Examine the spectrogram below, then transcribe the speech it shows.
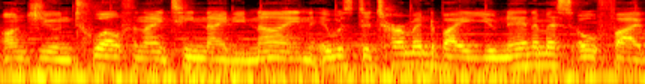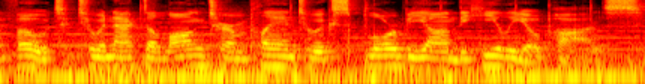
on June 12, 1999, it was determined by a unanimous O5 vote to enact a long-term plan to explore beyond the heliopause.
